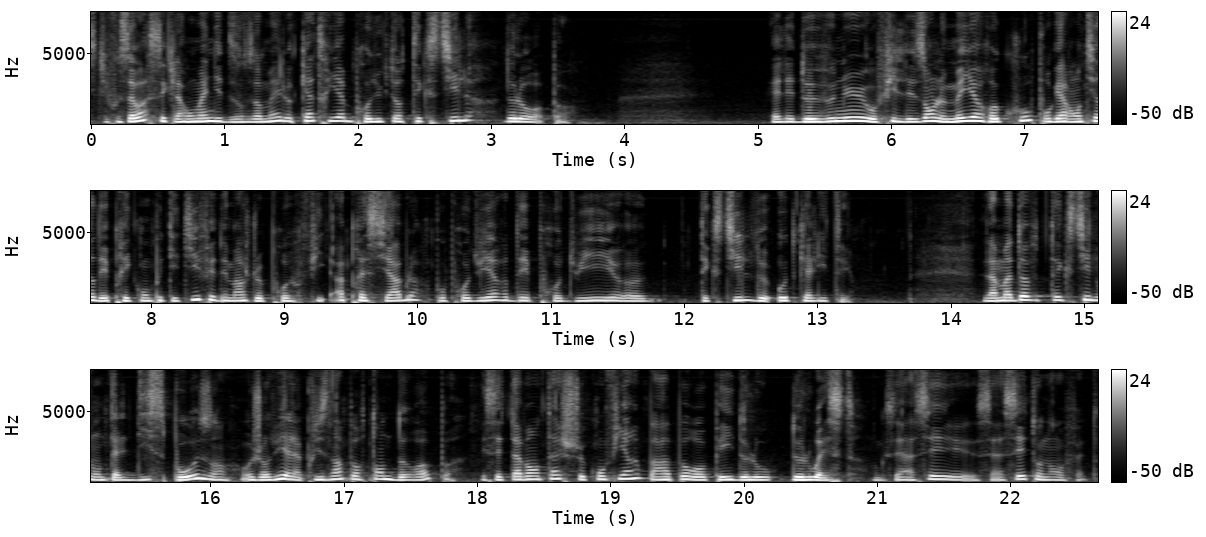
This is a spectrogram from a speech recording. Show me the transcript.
ce qu'il faut savoir, c'est que la Roumanie est désormais le quatrième producteur textile de l'Europe. Elle est devenue au fil des ans le meilleur recours pour garantir des prix compétitifs et des marges de profit appréciables pour produire des produits euh, textiles de haute qualité. La main-d'œuvre textile dont elle dispose, aujourd'hui, est la plus importante d'Europe. Et cet avantage se confirme par rapport aux pays de l'Ouest. Donc c'est assez, assez étonnant, en fait.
